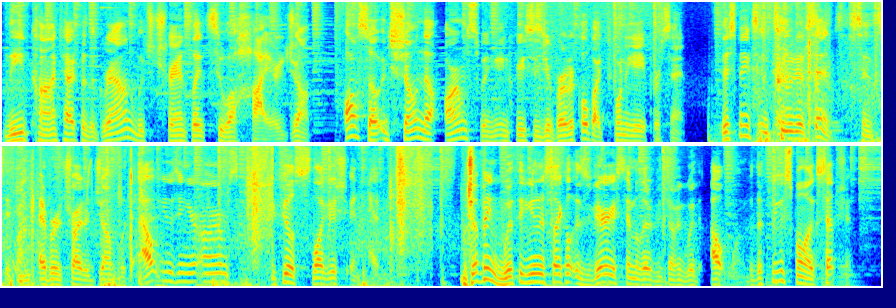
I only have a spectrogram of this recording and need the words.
leave contact with the ground, which translates to a higher jump. Also, it's shown that arm swing increases your vertical by 28%. This makes intuitive sense, since if you ever try to jump without using your arms, you feel sluggish and heavy. Jumping with a unicycle is very similar to jumping without one, with a few small exceptions.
